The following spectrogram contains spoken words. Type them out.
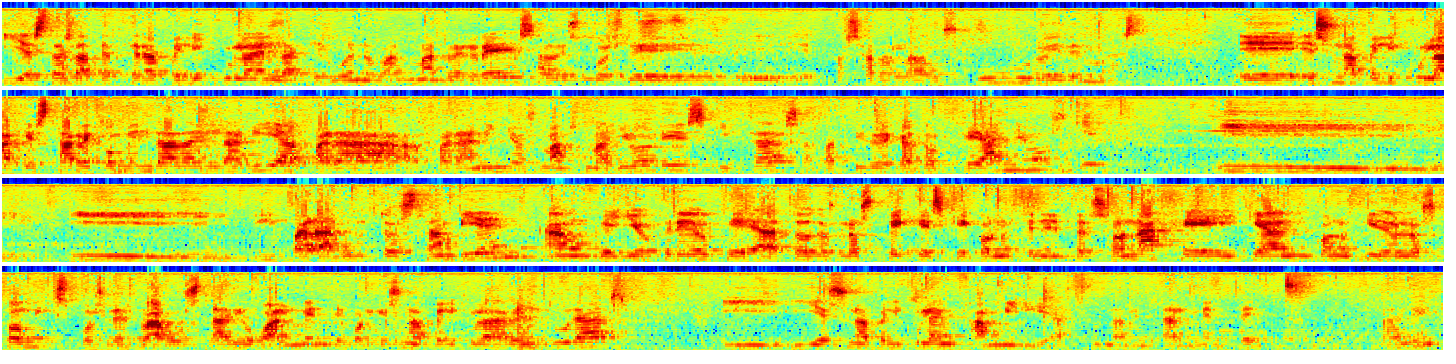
y esta es la tercera película en la que bueno, Batman regresa después de, de pasar al lado oscuro y demás. Eh, es una película que está recomendada en la guía para, para niños más mayores, quizás a partir de 14 años, y, y- y para adultos también, aunque yo creo que a todos los peques que conocen el personaje y que han conocido los cómics, pues les va a gustar igualmente, porque es una película de aventuras y, y es una película en familia, fundamentalmente. ¿Vale?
